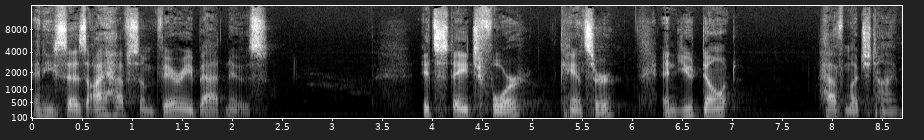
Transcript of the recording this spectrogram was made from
And he says, I have some very bad news. It's stage four cancer, and you don't have much time.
